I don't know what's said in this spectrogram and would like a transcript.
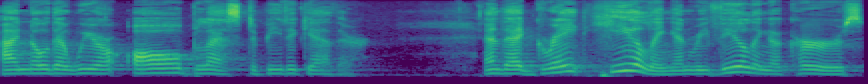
I know that we are all blessed to be together and that great healing and revealing occurs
